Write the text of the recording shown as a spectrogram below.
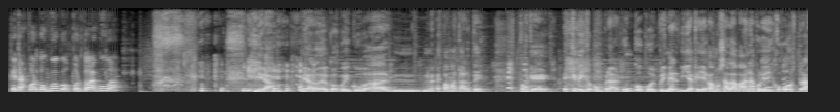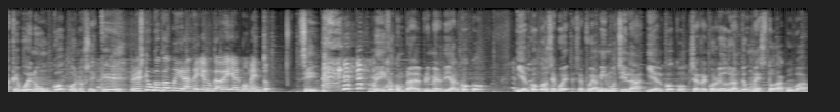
que transportó un coco por toda Cuba Mira, mira, lo del coco y Cuba mm, es para matarte. Porque es que me hizo comprar un coco el primer día que llegamos a La Habana porque dijo, ostras, qué bueno, un coco, no sé qué. Pero es que un coco es muy grande, yo nunca veía el momento. Sí, me hizo comprar el primer día el coco y el coco se fue, se fue a mi mochila y el coco se recorrió durante un mes toda Cuba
